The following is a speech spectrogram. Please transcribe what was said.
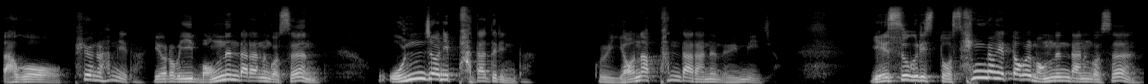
라고 표현을 합니다. 여러분, 이 먹는다라는 것은 온전히 받아들인다. 그리고 연합한다라는 의미이죠. 예수 그리스도 생명의 떡을 먹는다는 것은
